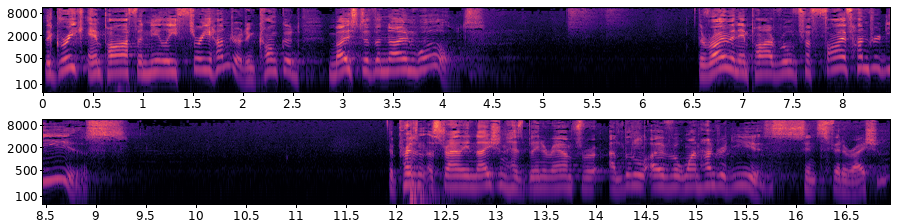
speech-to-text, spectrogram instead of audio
The Greek Empire for nearly 300 and conquered most of the known world. The Roman Empire ruled for 500 years. The present Australian nation has been around for a little over 100 years since Federation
